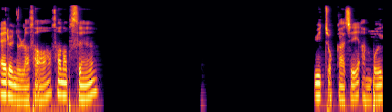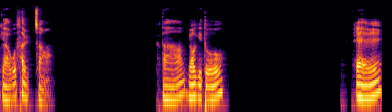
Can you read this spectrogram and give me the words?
L을 눌러서 선 없음 위쪽까지 안 보이게 하고 설정. 그 다음 여기도 L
